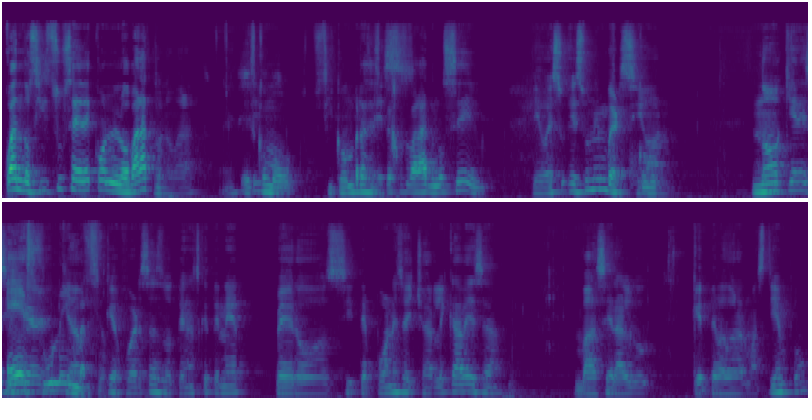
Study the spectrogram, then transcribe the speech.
Cuando sí sucede con lo barato. Es como si compras espejos baratos, no sé. es, una inversión. No quiere decir es que, una inversión. que fuerzas lo tengas que tener, pero si te pones a echarle cabeza, va a ser algo que te va a durar más tiempo,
